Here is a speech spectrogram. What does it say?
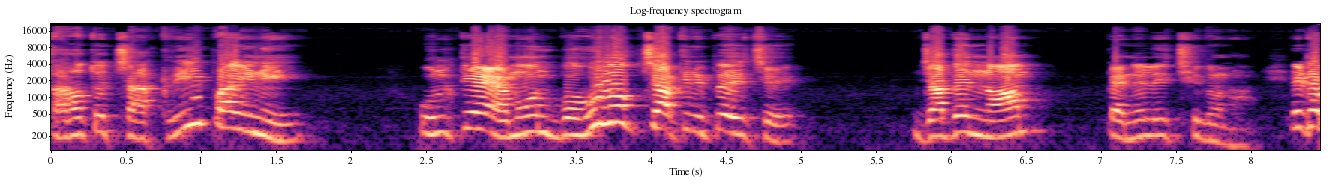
তারা তো চাকরিই পায়নি। উল্টে এমন বহু লোক চাকরি পেয়েছে, যাদের নাম প্যানেলে ছিল না। এটা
